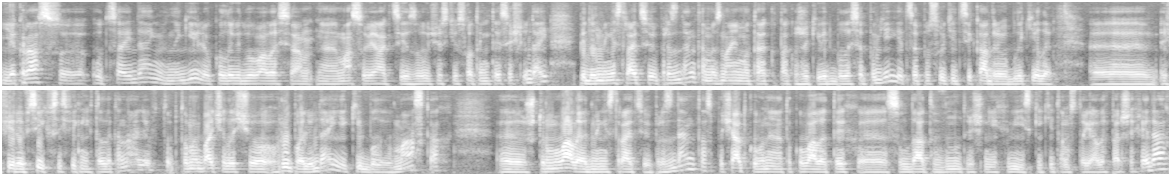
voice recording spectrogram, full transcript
Якраз е, у цей день, в неділю, коли відбувалися е, масові акції за участі сотень тисяч людей, під адміністрацією президента ми знаємо так, також, які відбулися події. Це по суті ці кадри облетіли е, ефіри всіх всесвітніх телеканалів. Тобто, ми бачили, що група людей, які були в масках. Е, Штурмували адміністрацію президента. Спочатку вони атакували тих е, солдат внутрішніх військ, які там стояли в перших рядах.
